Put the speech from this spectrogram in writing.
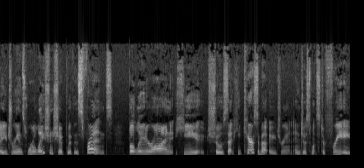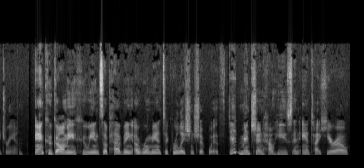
Adrien's relationship with his friends. But later on, he shows that he cares about Adrien and just wants to free Adrien. And Kagami, who he ends up having a romantic relationship with, did mention how he's an anti hero.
